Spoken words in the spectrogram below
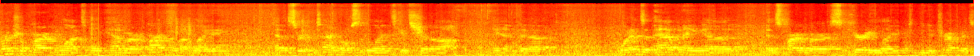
commercial parking lots, when we have our parking lot lighting, at a certain time, most of the lights get shut off. And uh, what ends up happening uh, as part of our security lighting to be determined is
